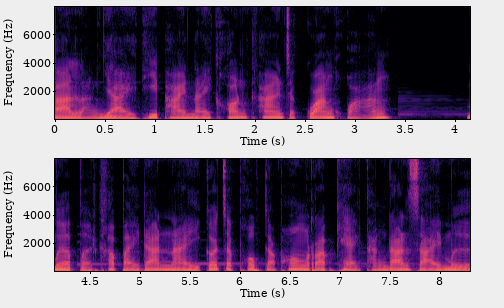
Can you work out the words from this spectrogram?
บ้านหลังใหญ่ที่ภายในค่อนข้างจะกว้างขวาง เมื่อเปิดเข้าไปด้านในก็จะพบกับห้องรับแขกทางด้านซ้ายมือ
